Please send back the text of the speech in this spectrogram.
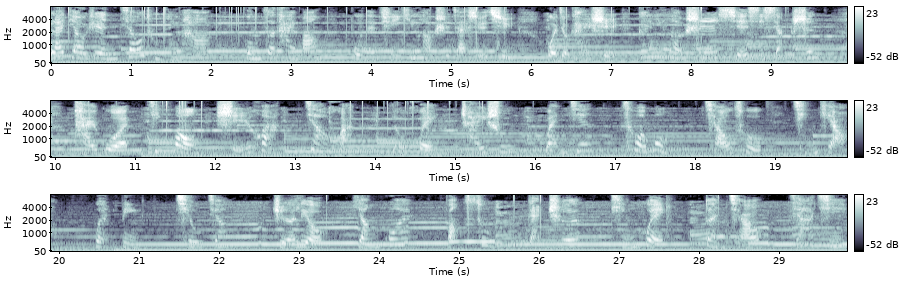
来调任交通银行，工作太忙，不能去殷老师家学曲，我就开始跟殷老师学习小生，拍过《惊梦》《实话》《教化》《楼会》《拆书》《玩奸》《错梦》《憔悴》《情挑》《问病》《秋江》《折柳》《阳关》《访宿》《赶车》《庭会》。断桥、佳期、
